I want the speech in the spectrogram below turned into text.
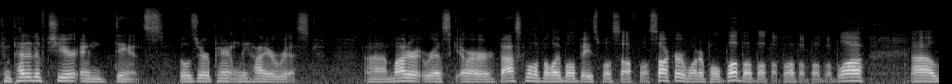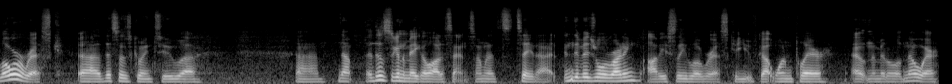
competitive cheer, and dance. Those are apparently higher risk. Uh, moderate risk are basketball, volleyball, baseball, softball, soccer, water polo, blah, blah, blah, blah, blah, blah, blah, blah, blah. Uh, lower risk, uh, this is going to, uh, uh, no, this is going to make a lot of sense. I'm going to say that. Individual running, obviously low risk. You've got one player out in the middle of nowhere.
